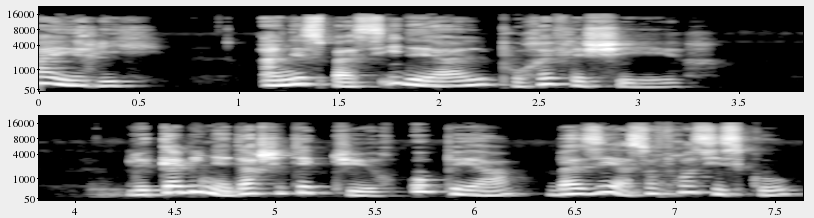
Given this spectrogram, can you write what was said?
Aéri, un espace idéal pour réfléchir. Le cabinet d'architecture OPA, basé à San Francisco,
